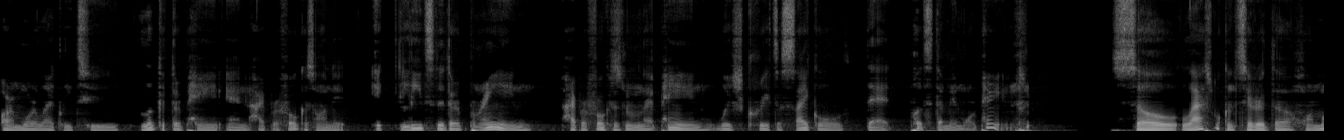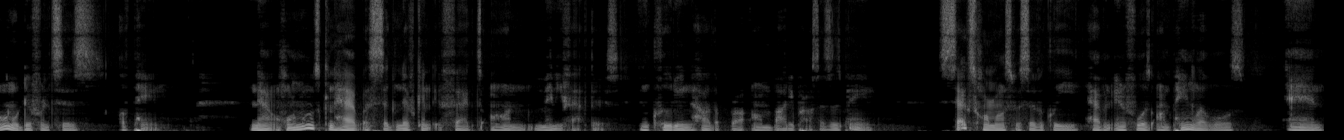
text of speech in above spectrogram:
are more likely to look at their pain and hyperfocus on it, it leads to their brain hyperfocusing on that pain, which creates a cycle that puts them in more pain. so, last, we'll consider the hormonal differences of pain. Now, hormones can have a significant effect on many factors, including how the um, body processes pain. Sex hormones specifically have an influence on pain levels and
